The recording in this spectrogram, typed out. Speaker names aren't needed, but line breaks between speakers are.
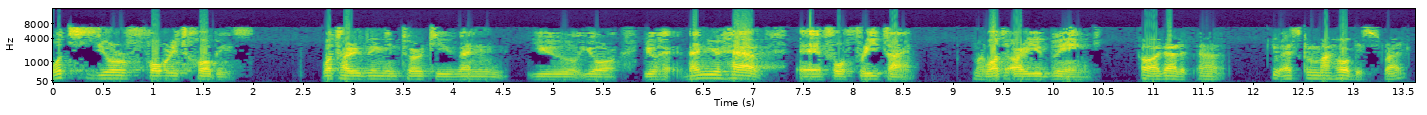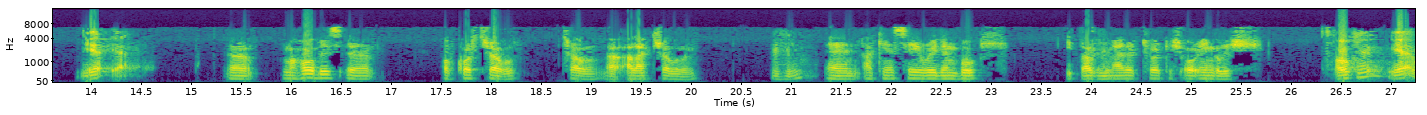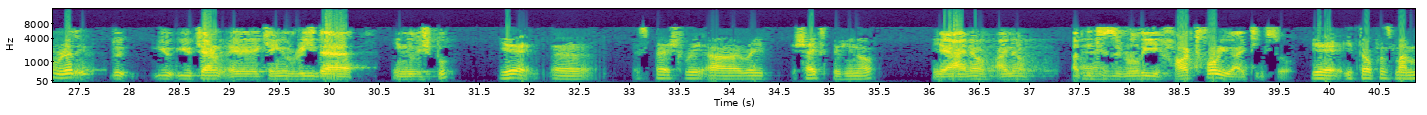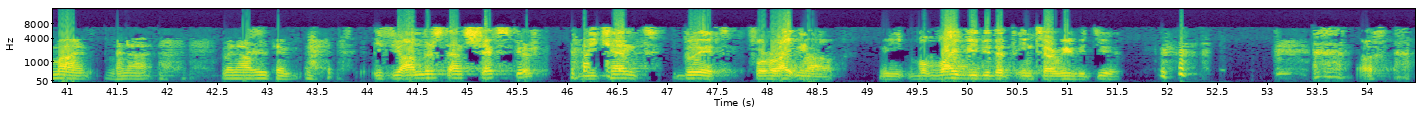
what's your favorite hobbies? What are you doing in Turkey when you your you ha when you have uh, for free time? What are you doing?
Oh, I got it. Uh, you asking my hobbies, right?
Yeah, yeah.
Uh, my hobbies, uh, of course, travel. Travel. Uh, I like traveling,
Mm-hmm.
and I can say reading books. It doesn't
Mhm.
matter Turkish or English.
Okay. Yeah, really? Do you you can uh, can you read English book?
Yeah, uh, especially uh, read Shakespeare. You know.
Yeah, I know, I know. But it
Yeah.
really hard for you, I think so.
Yeah, it opens my mind when I when I read him.
If you understand Shakespeare, we can't do it for right now. We why we did that interview with you?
